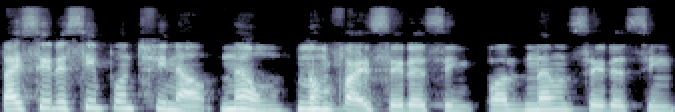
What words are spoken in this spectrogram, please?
Vai ser assim, ponto final. Não, não vai ser assim. Pode não ser assim.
